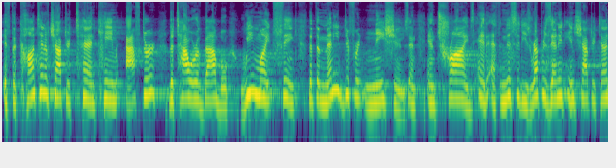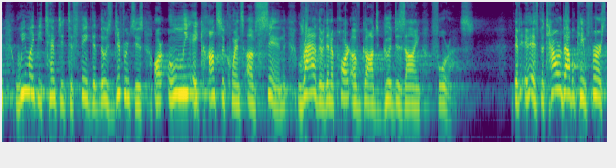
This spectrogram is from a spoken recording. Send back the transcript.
If the content of chapter 10 came after the Tower of Babel, we might think that the many different nations and, and tribes and ethnicities represented in chapter 10, we might be tempted to think that those differences are only a consequence of sin rather than a part of God's good design for us. If, if the Tower of Babel came first,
